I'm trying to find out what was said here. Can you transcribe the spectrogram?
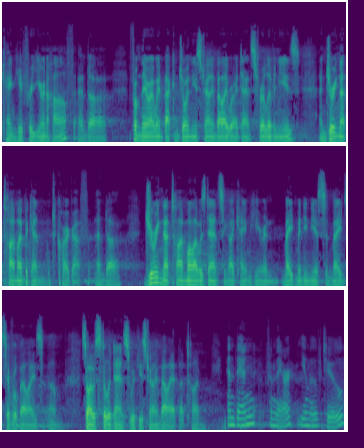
came here for a year and a half, and uh, from there I went back and joined the Australian Ballet where I danced for 11 years. And during that time, I began to choreograph. And uh, during that time, while I was dancing, I came here and made Maninyas and made several ballets. Um, so I was still a dancer with the Australian Ballet at that time. And then from there, you moved to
